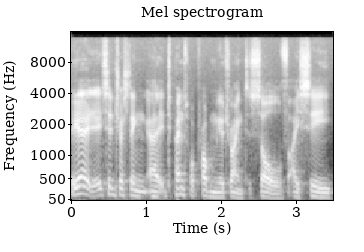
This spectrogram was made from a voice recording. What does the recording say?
Yeah, it's interesting. Uh, it depends what problem you're trying to solve. I see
